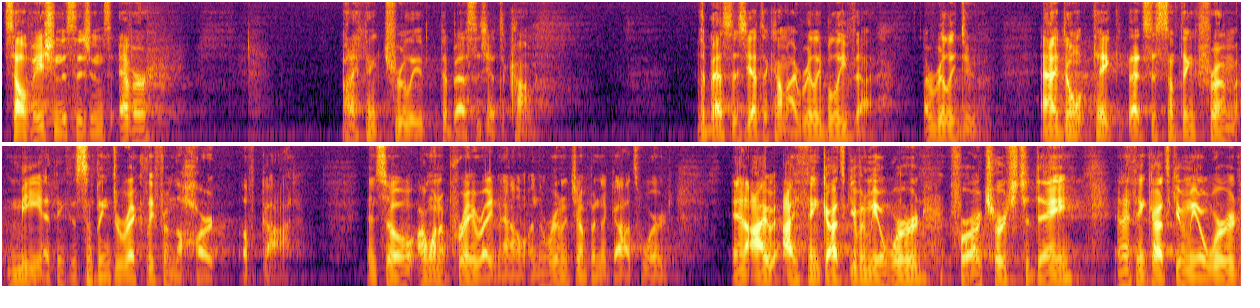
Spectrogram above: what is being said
salvation decisions ever. But I think truly the best is yet to come. The best is yet to come. I really believe that. I really do. And I don't think that's just something from me. I think it's something directly from the heart of God. And so I want to pray right now, and then we're going to jump into God's word. And I, I think God's given me a word for our church today. And I think God's given me a word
